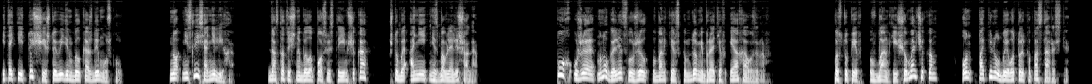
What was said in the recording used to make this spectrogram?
и такие тощие, что виден был каждый мускул. Но неслись они лихо. Достаточно было посвиста ямщика, чтобы они не сбавляли шага. Пох уже много лет служил в банкирском доме братьев Иохаузенов. Поступив в банк еще мальчиком, он покинул бы его только по старости.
